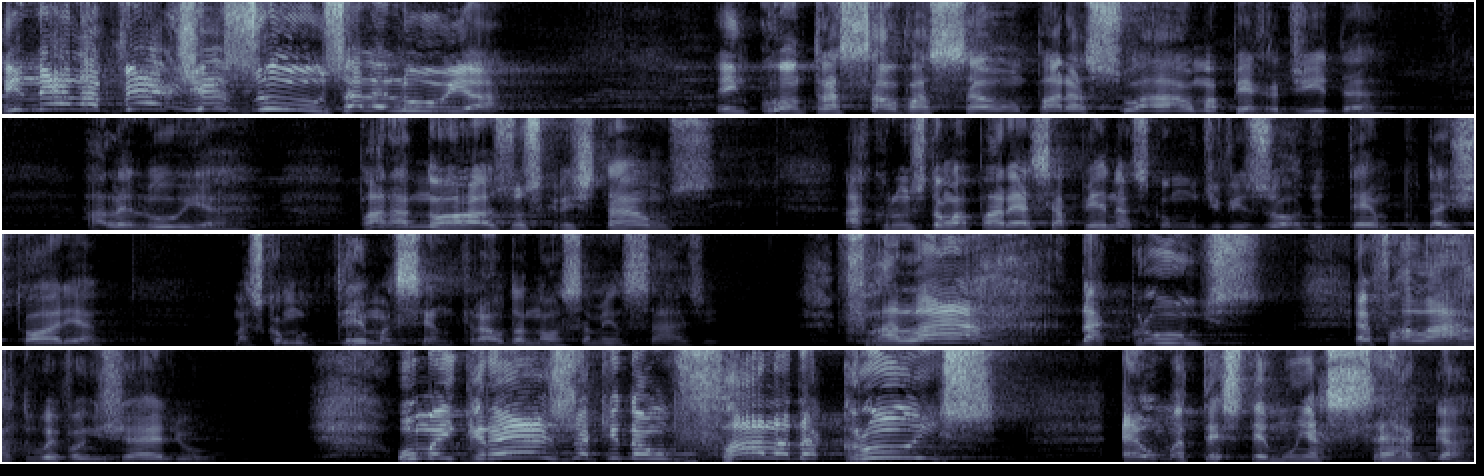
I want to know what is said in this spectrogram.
e nela ver Jesus. Aleluia! Encontra salvação para a sua alma perdida. Aleluia. Para nós, os cristãos, a cruz não aparece apenas como um divisor do tempo, da história, mas como o tema central da nossa mensagem. Falar da cruz é falar do Evangelho. Uma igreja que não fala da cruz é uma testemunha cega,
